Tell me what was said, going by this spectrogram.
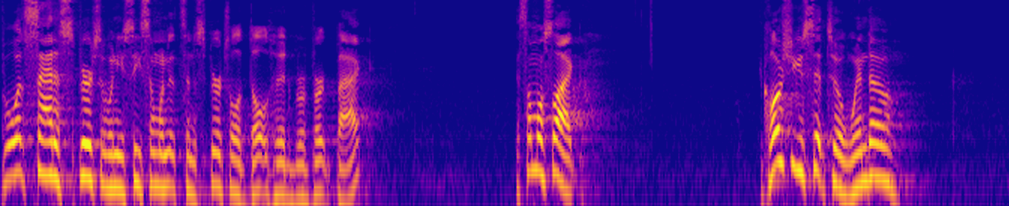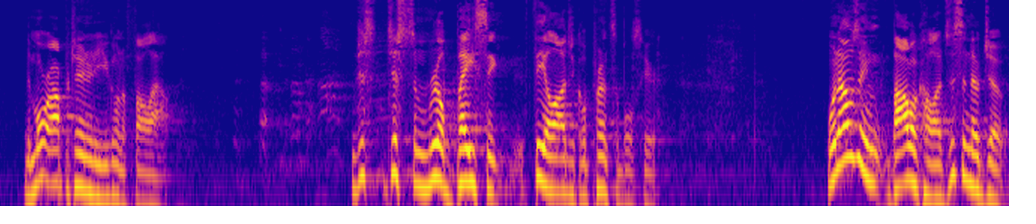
But what's sad is spiritually when you see someone that's in a spiritual adulthood revert back. It's almost like the closer you sit to a window, the more opportunity you're going to fall out. Just, just some real basic theological principles here. When I was in Bible college, this is no joke.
